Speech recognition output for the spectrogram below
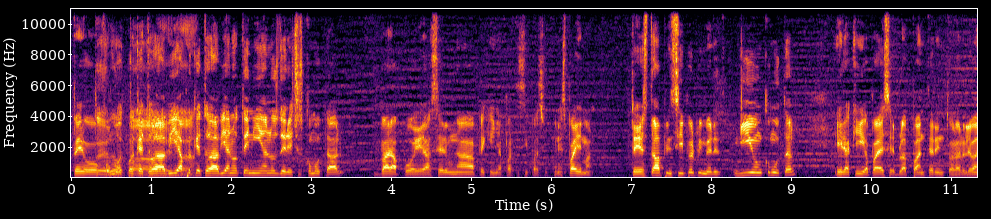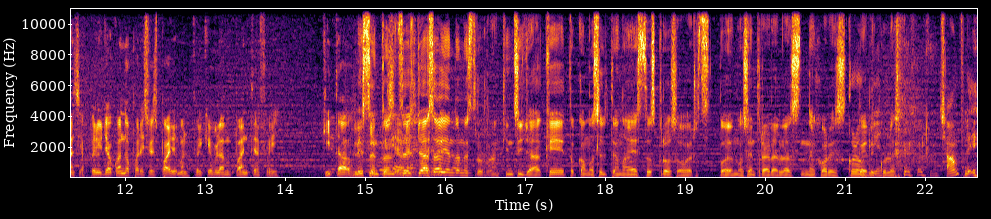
Pero, Pero como porque todavía- porque todavía no tenían los derechos como tal para poder hacer una pequeña participación con Spider-Man. Entonces, al principio, el primer guion como tal era que iba a aparecer Black Panther en toda la relevancia. Pero ya cuando apareció Spider-Man fue que Black Panther fue quitado. Listo, entonces ya sabiendo nuestros rankings y ya que tocamos el tema de estos crossovers, podemos entrar a las mejores Colombia. películas. Chanfle.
